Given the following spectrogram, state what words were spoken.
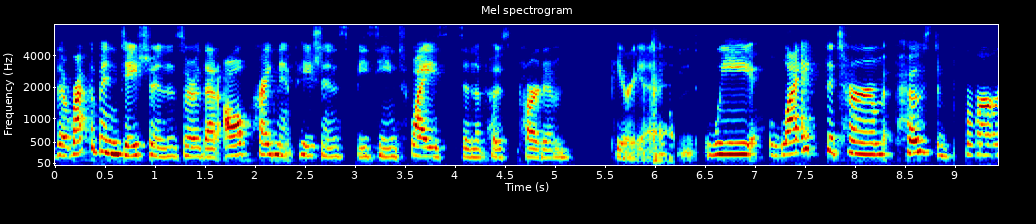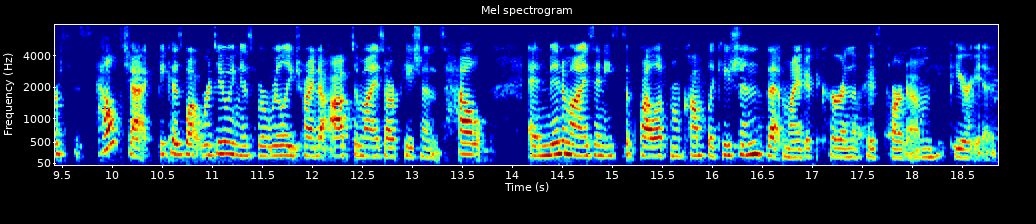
the recommendations are that all pregnant patients be seen twice in the postpartum period. We like the term post birth health check because what we're doing is we're really trying to optimize our patient's health and minimize any sequela from complications that might occur in the postpartum period.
